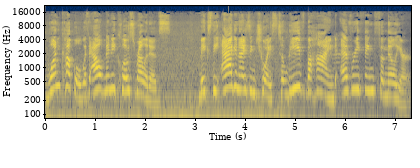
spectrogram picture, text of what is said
one couple without many close relatives makes the agonizing choice to leave behind everything familiar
